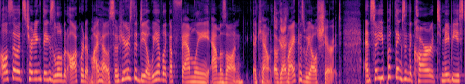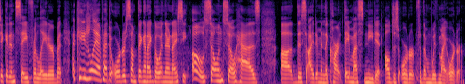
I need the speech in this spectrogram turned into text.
Also, it's turning things a little bit awkward at my house. So here's the deal: we have like a family Amazon account, Okay. right? Because we all share it, and so you put things in the cart. Maybe you stick it in save for later. But occasionally, I've had to order something, and I go in there and I see, oh, so and so has uh, this item in the cart. They must need it. I'll just order it for them with my order.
